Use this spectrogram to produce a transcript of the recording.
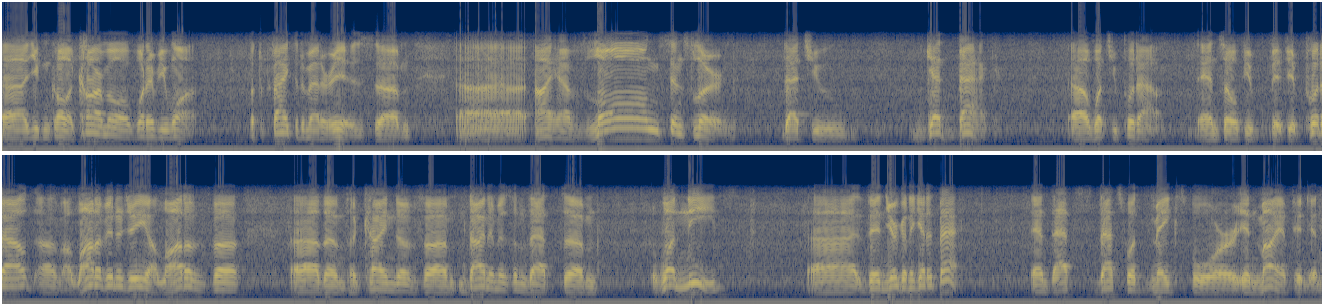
uh, you can call it karma or whatever you want. But the fact of the matter is, um, uh, I have long since learned that you get back uh, what you put out. And so if you if you put out uh, a lot of energy, a lot of uh, uh, the the kind of um, dynamism that um, one needs, uh, then you're going to get it back. And that's that's what makes for, in my opinion,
